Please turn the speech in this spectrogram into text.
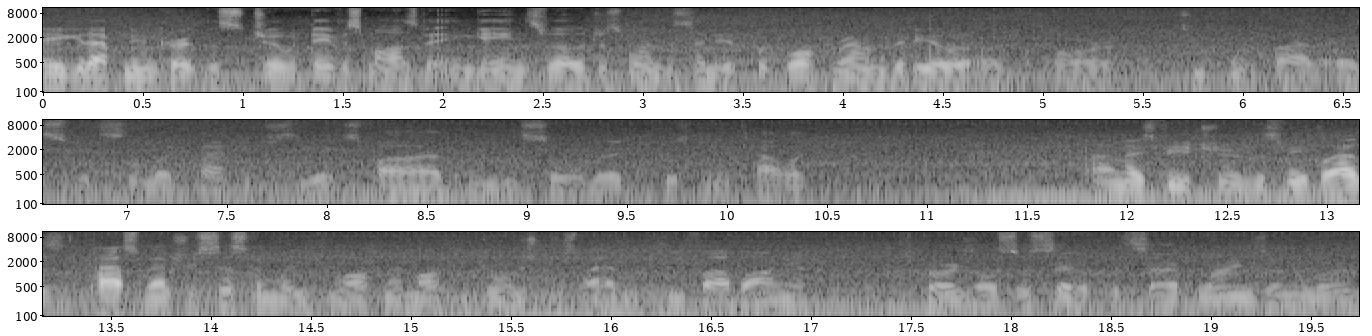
Hey, good afternoon, Kurt. This is Joe with Davis Mazda in Gainesville. Just wanted to send you a quick walk around video of our 2.5S with Select Package CX5 in the Soul Red Crystal Metallic. A nice feature, this vehicle has the passive entry system where you can lock and unlock your doors just by having a key fob on you. This car is also set up with side blind zone alert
